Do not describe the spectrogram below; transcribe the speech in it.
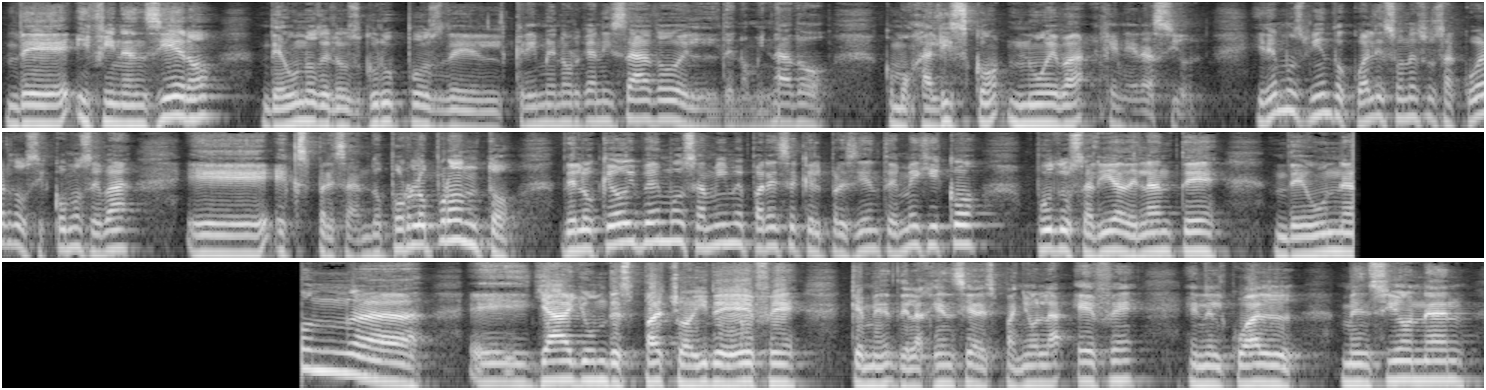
de, y financiero de uno de los grupos del crimen organizado, el denominado como Jalisco Nueva Generación. Iremos viendo cuáles son esos acuerdos y cómo se va eh, expresando. Por lo pronto, de lo que hoy vemos, a mí me parece que el presidente de México pudo salir adelante de una eh, ya hay un despacho ahí de F, que de la agencia española F, en el cual mencionan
